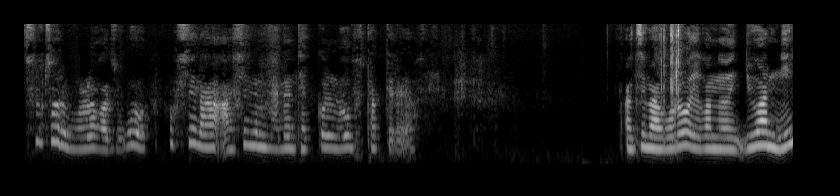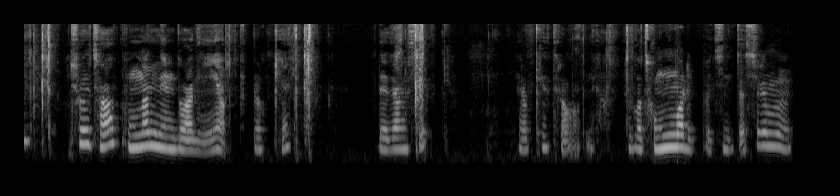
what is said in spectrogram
출처를 몰라가지고 혹시나 아시는 분은 댓글로 부탁드려요. 마지막으로 이거는 유한님 출처 복남님도 아니에요. 이렇게 네 장씩 이렇게 들어갑니다. 이거 정말 이뻐요. 진짜 실물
